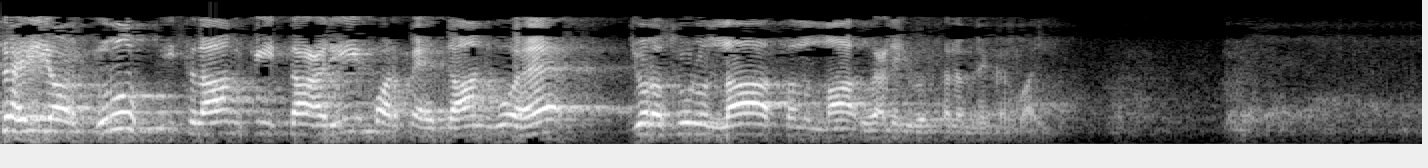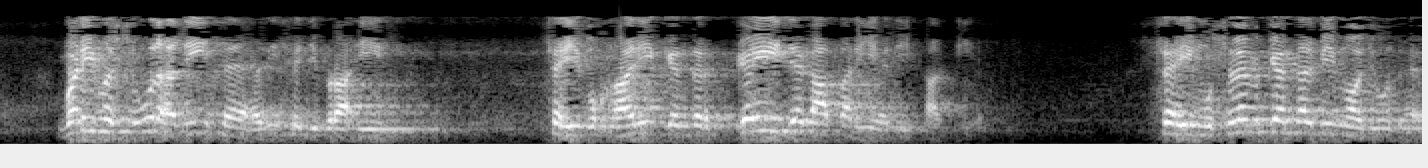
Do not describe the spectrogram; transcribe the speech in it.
صحیح اور درست اسلام کی تعریف اور پہچان وہ ہے جو رسول اللہ صلی اللہ علیہ وسلم نے کروائی۔ بڑی مشہور حدیث ہے، حدیث جبراہیم صحیح بخاری کے اندر کئی جگہ پر یہ حدیث آتی ہے۔ صحیح مسلم کے اندر بھی موجود ہے۔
